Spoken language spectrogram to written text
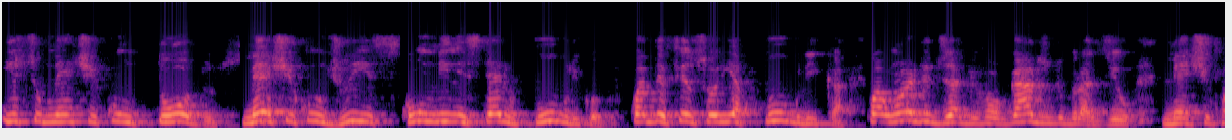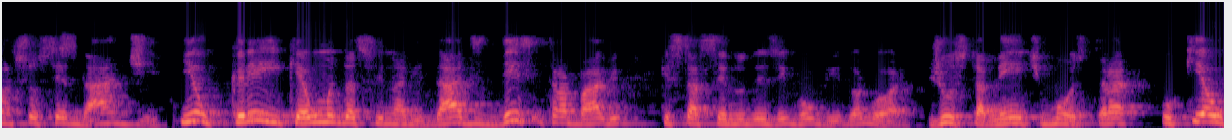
isso mexe com todos, mexe com o juiz, com o Ministério Público, com a Defensoria Pública, com a Ordem dos Advogados do Brasil, mexe com a sociedade. E eu creio que é uma das finalidades desse trabalho que está sendo desenvolvido agora. Justamente mostrar o que é o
